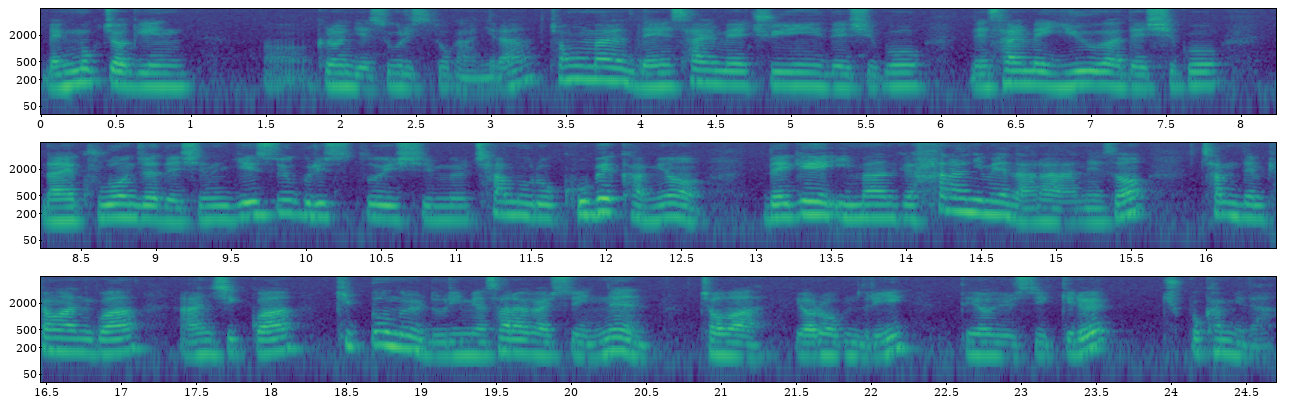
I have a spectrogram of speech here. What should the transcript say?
맹목적인 어, 그런 예수 그리스도가 아니라 정말 내 삶의 주인이 되시고 내 삶의 이유가 되시고 나의 구원자 되시는 예수 그리스도이심을 참으로 고백하며 내게 임한 그 하나님의 나라 안에서 참된 평안과 안식과 기쁨을 누리며 살아갈 수 있는 저와 여러분들이 되어질 수 있기를 축복합니다.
